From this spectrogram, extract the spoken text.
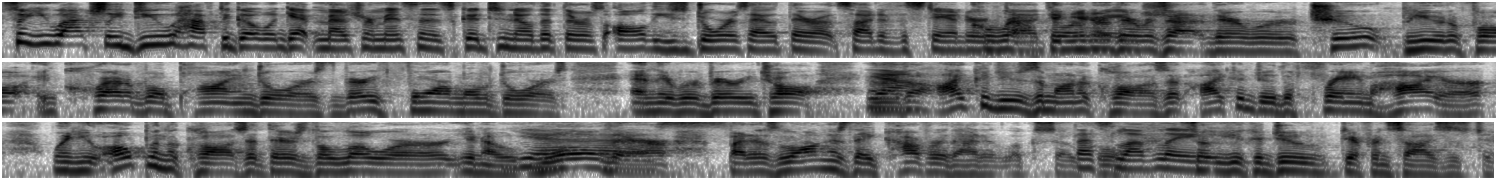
So you actually do have to go and get measurements, and it's good to know that there's all these doors out there outside of the standard. uh, Correct. door and you know there was a, there were two beautiful, incredible pine doors, very formal doors, and they were very tall. And I Yeah. thought I could use them on a closet. I could do the frame higher. When you open the closet, there's the lower, you know, wall there. Yes. But as long as they cover that, it looks so That's cool. lovely. So you could do different sizes too.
